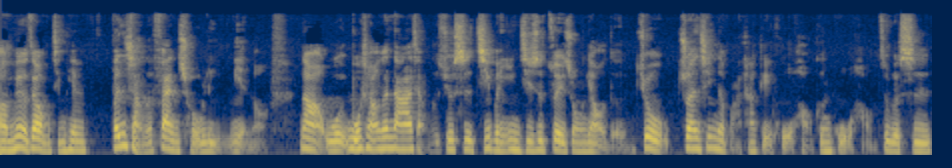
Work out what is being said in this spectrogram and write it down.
呃没有在我们今天分享的范畴里面哦。那我我想要跟大家讲的就是基本印记是最重要的，就专心的把它给活好跟过好，这个是。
